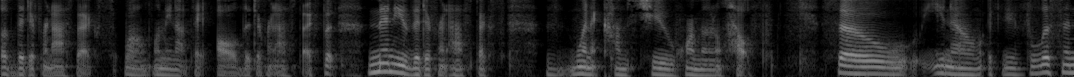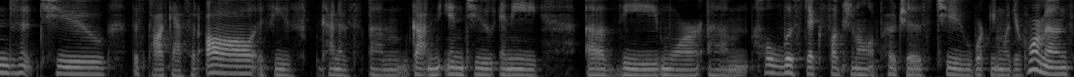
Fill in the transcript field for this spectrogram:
of the different aspects. Well, let me not say all the different aspects, but many of the different aspects when it comes to hormonal health. So, you know, if you've listened to this podcast at all, if you've kind of um, gotten into any of the more um, holistic functional approaches to working with your hormones,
